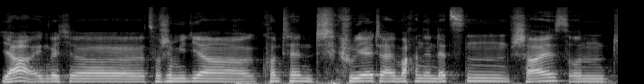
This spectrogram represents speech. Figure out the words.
ja, irgendwelche Social Media Content Creator machen den letzten Scheiß und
